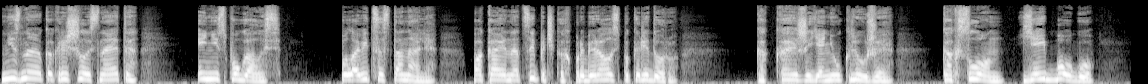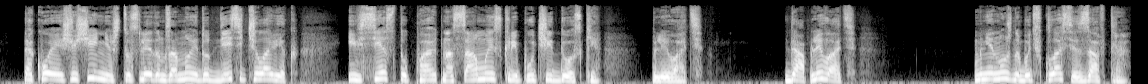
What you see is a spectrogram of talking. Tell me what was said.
Не знаю, как решилась на это и не испугалась. Половицы стонали, пока я на цыпочках пробиралась по коридору. Какая же я неуклюжая, как слон, ей-богу. Такое ощущение, что следом за мной идут десять человек — и все ступают на самые скрипучие доски. Плевать. Да, плевать. Мне нужно быть в классе завтра.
